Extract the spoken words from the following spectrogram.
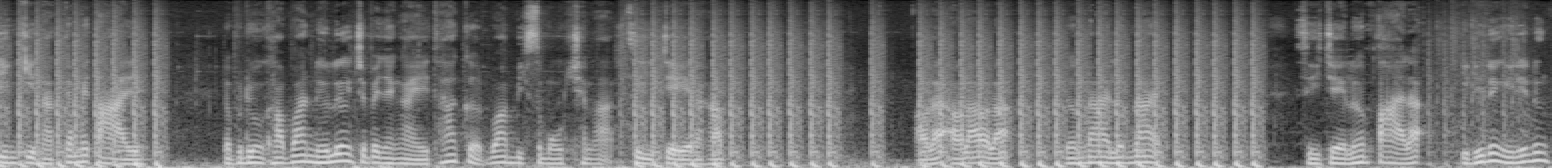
ยิงกี่นัดก็ไม่ตายเดี๋ยวไปดูครับว่าเนื้อเรื่องจะเป็นยังไง ถ้าเกิดว่า Big Smoke ชนะ CJ นะครับเอาละเอาละเอาละเริ่มได้เริ่มได้ CJ เริ่มตายแล้วอีกนิดนึงอีกนิดนึง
